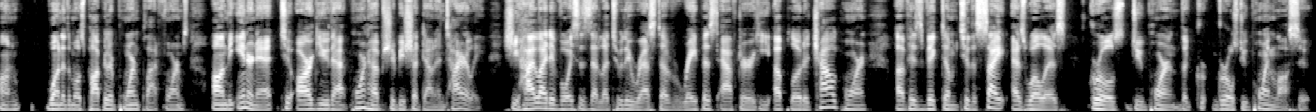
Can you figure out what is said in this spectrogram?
on one of the most popular porn platforms on the internet to argue that Pornhub should be shut down entirely. She highlighted voices that led to the arrest of rapist after he uploaded child porn of his victim to the site, as well as girls do porn, the girls do porn lawsuit.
